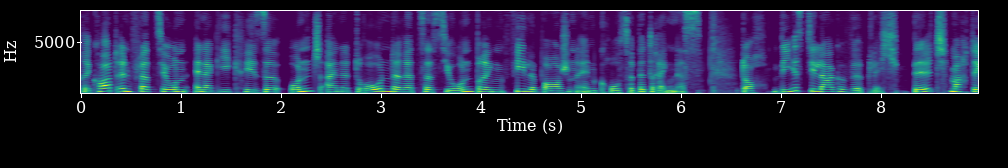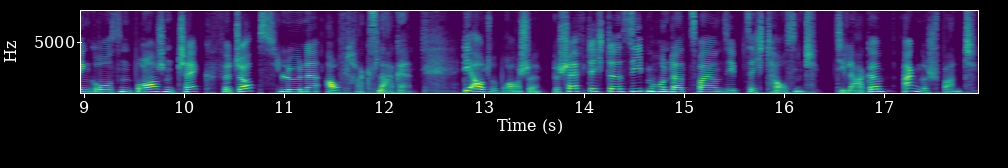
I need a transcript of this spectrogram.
Rekordinflation, Energiekrise und eine drohende Rezession bringen viele Branchen in große Bedrängnis. Doch wie ist die Lage wirklich? Bild macht den großen Branchencheck für Jobs, Löhne, Auftragslage. Die Autobranche beschäftigte 772.000. Die Lage angespannt.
